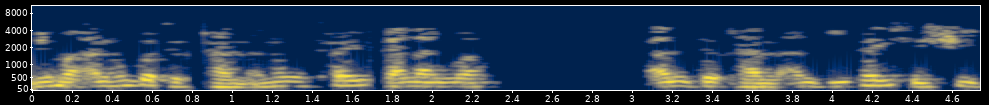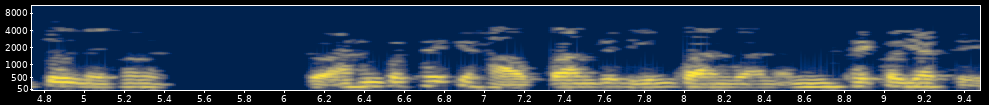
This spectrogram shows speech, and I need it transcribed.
Nhưng mà anh không có thực hành, anh không thấy khả năng mà. Anh thực hành, anh chỉ thấy sự suy tư này thôi. Rồi anh không có thấy cái hào quang, cái điểm quang của anh, anh thấy có giá trị.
